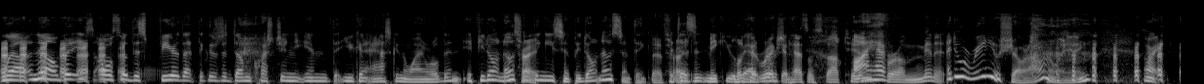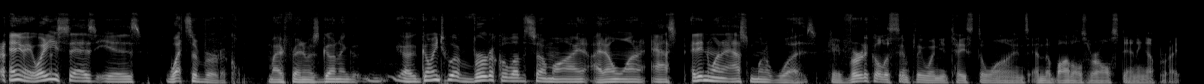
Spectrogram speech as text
Well, no, but it's also this fear that there's a dumb question in, that you can ask in the wine world, and if you don't know That's right. something, you simply don't know something. That's it right. doesn't make you Look a bad at Rick. person. It hasn't stopped him I have- for a minute. I do a radio show and I don't know anything. All right. Anyway, what he says is, "What's a vertical?" My friend was going to uh, going to a vertical of some wine. I don't want to ask. I didn't want to ask him what it was. Okay, vertical is simply when you taste the wines and the bottles are all standing upright.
